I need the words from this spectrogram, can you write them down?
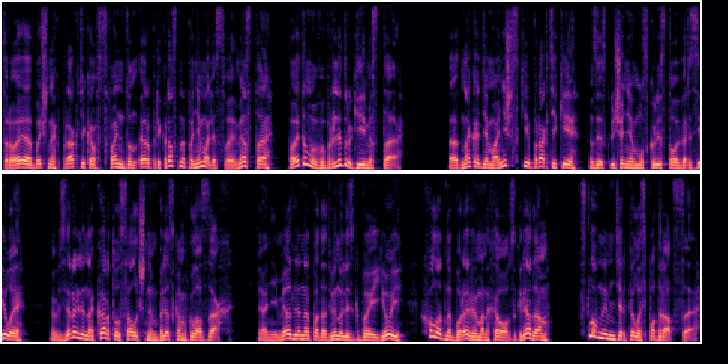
Трое обычных практиков с Фань Дон Эр прекрасно понимали своё место, поэтому выбрали другие места. Однако демонические практики, за исключением мускулистого Верзилы, взирали на карту с алчным блеском в глазах. Они медленно пододвинулись к Бэй холодно буравя Манхао взглядом, словно им не терпелось подраться.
